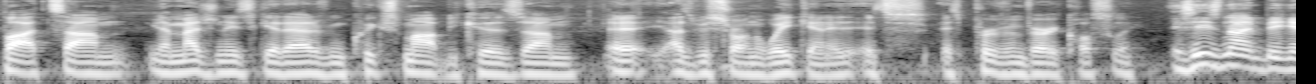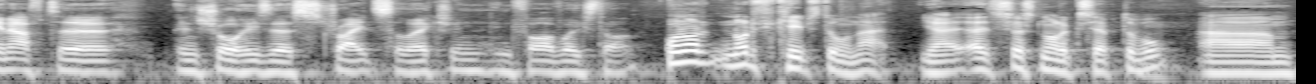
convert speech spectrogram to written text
But um, yeah, Madge needs to get out of him quick, smart, because um, eh, as we saw on the weekend, it, it's it's proven very costly. Is his name big enough to ensure he's a straight selection in five weeks' time? Well, not, not if he keeps doing that. Yeah, it's just not acceptable. Um,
